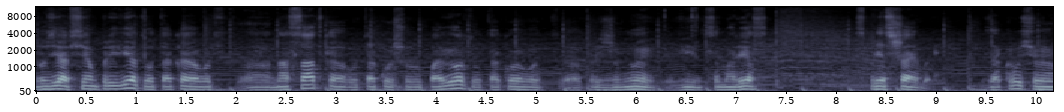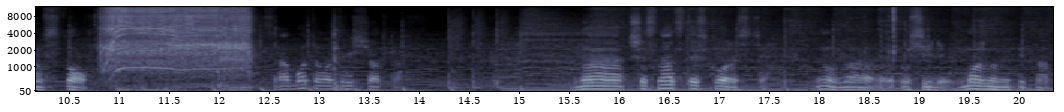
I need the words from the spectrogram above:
Друзья, всем привет! Вот такая вот э, насадка, вот такой шуруповерт, вот такой вот э, прижимной винт саморез с пресс-шайбой. Закручиваем в стол. Сработала трещотка. На 16 скорости, ну, на усилие, можно на 15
